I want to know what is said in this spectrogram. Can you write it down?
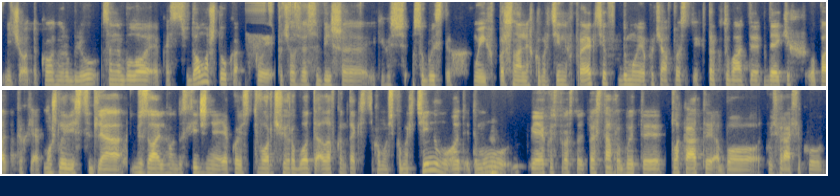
нічого такого не роблю. Це не було якась свідома штука, коли почалося більше якихось особистих моїх персональних комерційних проєктів. Думаю, я почав просто їх трактувати в деяких випадках як можливість для візуального дослідження якоїсь творчої роботи, але в контексті якомусь комерційному. От і тому mm. я якось просто перестав робити плакати або якусь графіку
